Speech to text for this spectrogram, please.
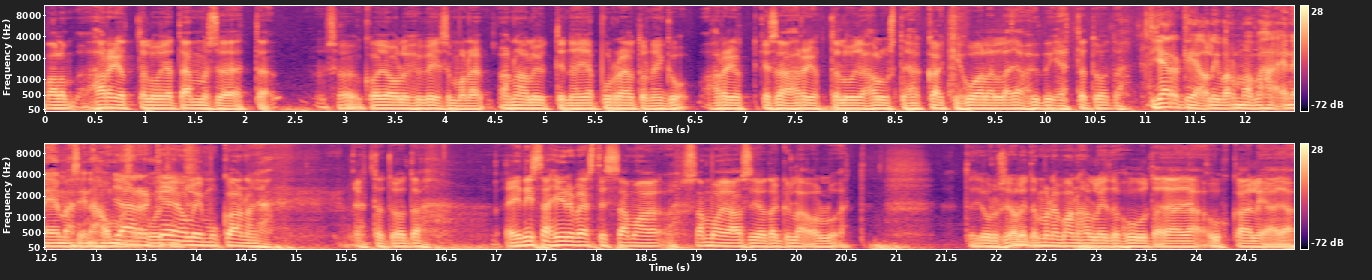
val- harjoitteluun ja tämmöiseen, että se Kojo oli hyvin semmoinen analyyttinen ja pureutui niin kuin harjo, kesäharjoitteluun ja halusi tehdä kaikki huolella ja hyvin, että tuota... Järkeä oli varmaan vähän enemmän siinä hommassa Järkeä kuitenkin. oli mukana ja että tuota, ei niissä hirveästi sama, samoja asioita kyllä ollut, että, että Jursi oli tämmöinen vanhan liiton huutaja ja uhkailija ja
